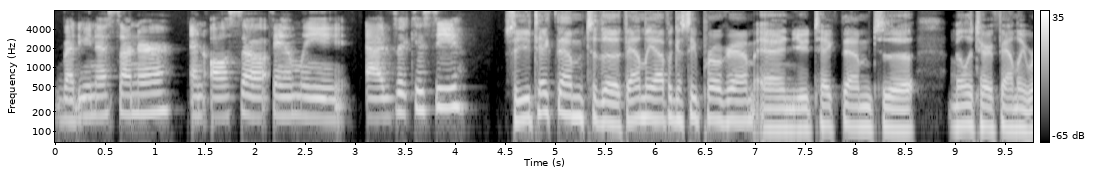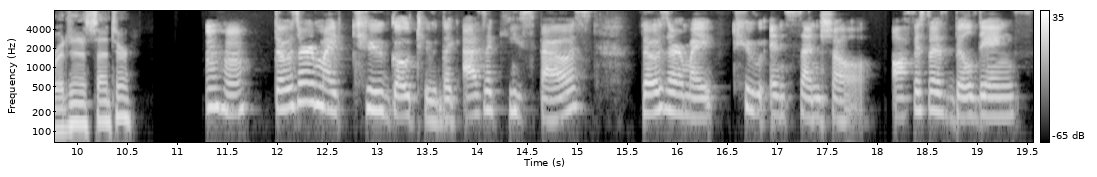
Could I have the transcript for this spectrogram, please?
Readiness Center, and also Family Advocacy. So you take them to the Family Advocacy Program and you take them to the Military Family Readiness Center? Mm-hmm. Those are my two go-to. Like as a key spouse, those are my two essential offices, buildings,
